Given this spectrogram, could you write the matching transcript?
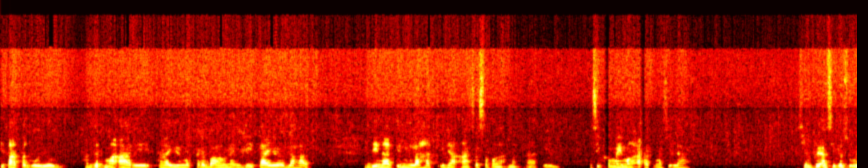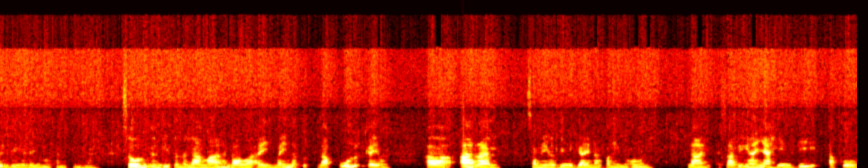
itataguyod. Hanggat maaari tayo magtrabaho na hindi tayo lahat, hindi natin lahat inaasa sa mga anak natin. Kasi kung may mga anak na sila, siyempre asikasuhin din nila yung mga anak nila. So hanggang dito na lamang, nawa ay may napulot kayong ah, aral sa mga binigay ng Panginoon na sabi nga niya, hindi ako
